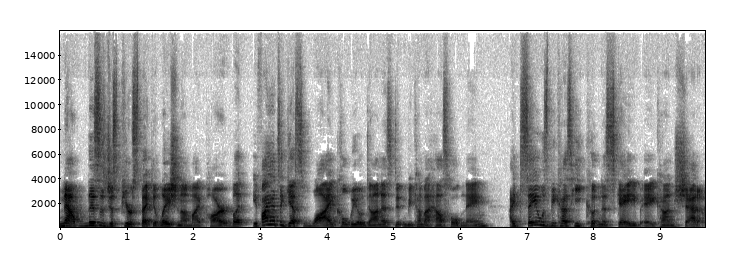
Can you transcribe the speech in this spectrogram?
Now, this is just pure speculation on my part, but if I had to guess why Colby O'Donis didn't become a household name, I'd say it was because he couldn't escape Akon's shadow.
